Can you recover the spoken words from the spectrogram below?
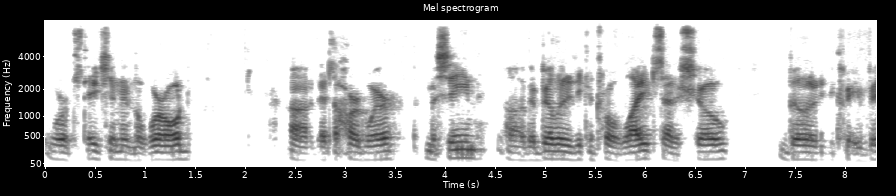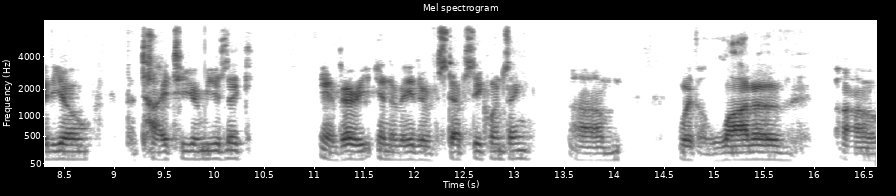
workstation in the world uh, that's a hardware machine. Uh, the ability to control lights at a show, ability to create video, to tie to your music, and very innovative step sequencing um, with a lot of uh,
